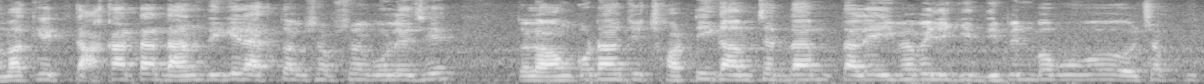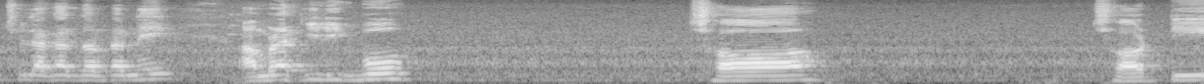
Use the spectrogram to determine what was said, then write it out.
আমাকে টাকাটা ডান দিকে রাখতে হবে, সবসময় বলেছে। তাহলে অঙ্কটা হচ্ছে ছটি গামছার দাম। তাহলে এইভাবে লিখি, দীপেনবাবু ওইসব কিছু লেখার দরকার নেই। আমরা কি লিখব? ছ, ছটি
